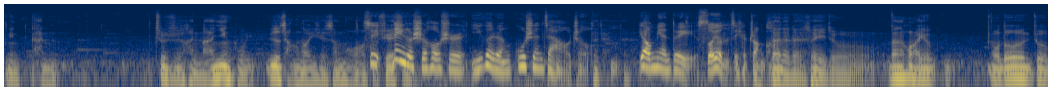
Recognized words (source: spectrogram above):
你很就是很难应付日常的一些生活所以。那个时候是一个人孤身在澳洲，对对对要面对所有的这些状况。对对对，所以就，但是后来又，我都就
